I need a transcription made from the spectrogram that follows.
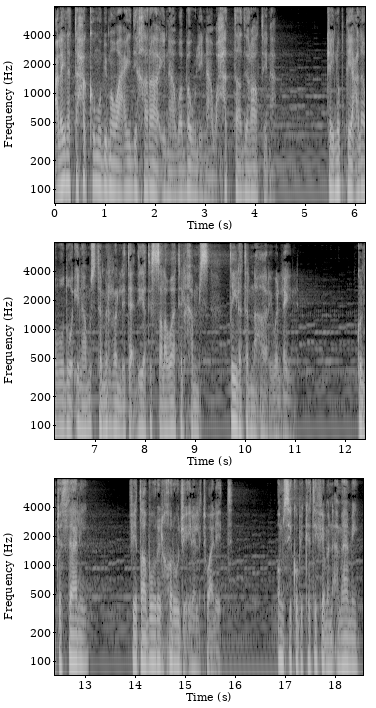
علينا التحكم بمواعيد خرائنا وبولنا وحتى ضراطنا كي نبقي على وضوئنا مستمرا لتأدية الصلوات الخمس طيلة النهار والليل. كنت الثاني في طابور الخروج إلى التواليت. أمسك بكتف من أمامي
